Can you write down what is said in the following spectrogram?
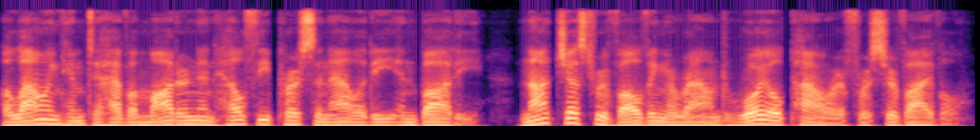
allowing him to have a modern and healthy personality and body, not just revolving around royal power for survival.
